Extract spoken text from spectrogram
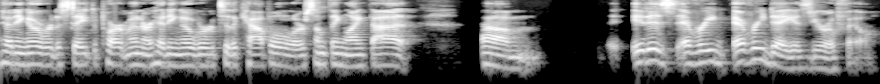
heading over to State Department or heading over to the Capitol or something like that, um, it is every every day is zero fail.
